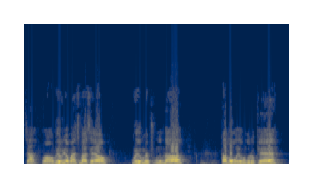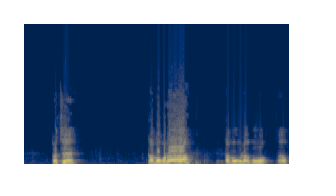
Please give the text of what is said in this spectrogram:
자, 어, 외우려고 하지 마세요. 외우면 죽는다. 까먹으려고 노력해. 알았지? 까먹어라. 까먹으라고. 어?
